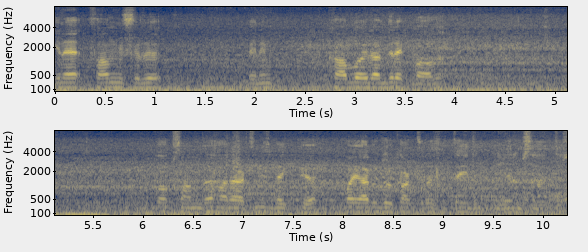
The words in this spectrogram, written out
Yine fan müşürü benim kabloyla direkt bağlı. 90'da hararetimiz bekliyor. Bayağı bir dur kalk trafikteydim yarım saattir.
